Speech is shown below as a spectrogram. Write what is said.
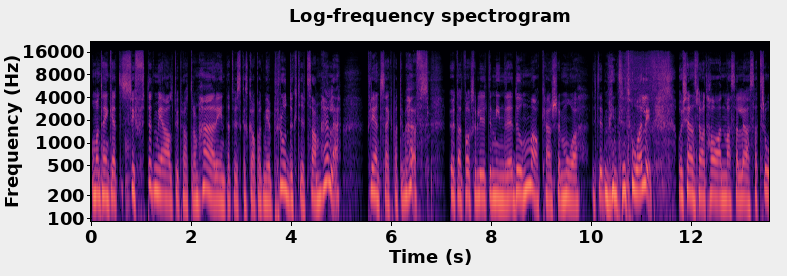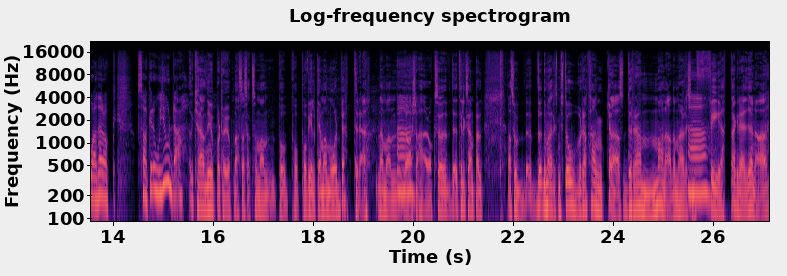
Om man tänker att syftet med allt vi pratar om här är inte att vi ska skapa ett mer produktivt samhälle. För det är jag inte säker på att det behövs. Utan att folk ska bli lite mindre dumma och kanske må lite mindre dåligt. Och känslan av att ha en massa lösa trådar och saker ogjorda. Cal Newport har ju upp massa sätt som man, på, på, på vilka man mår bättre när man Ja. gör så här också. Till exempel alltså, de, här liksom stora tankarna, alltså drömmarna, de här liksom Ja. feta grejerna.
